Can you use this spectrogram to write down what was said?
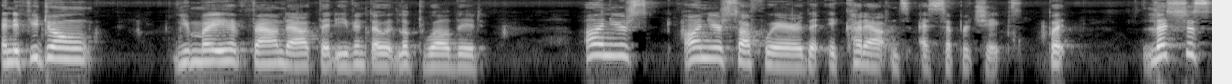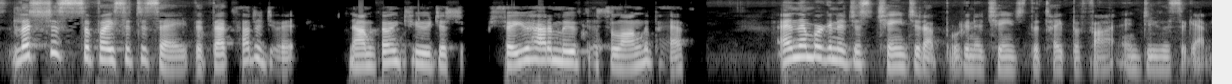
and if you don't, you may have found out that even though it looked welded on your on your software, that it cut out as separate shapes. But let's just let's just suffice it to say that that's how to do it. Now I'm going to just show you how to move this along the path, and then we're going to just change it up. We're going to change the type of font and do this again.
